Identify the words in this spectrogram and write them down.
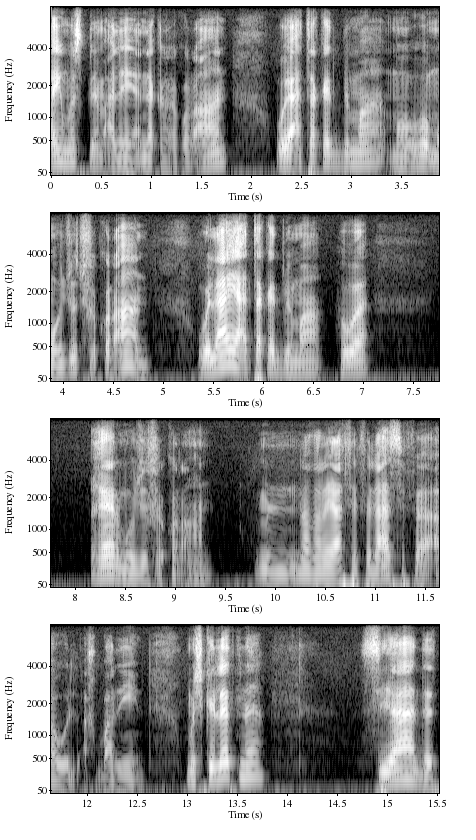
أي مسلم عليه أن يقرأ القرآن ويعتقد بما هو موجود في القرآن. ولا يعتقد بما هو غير موجود في القرآن من نظريات الفلاسفة أو الأخباريين. مشكلتنا سيادة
